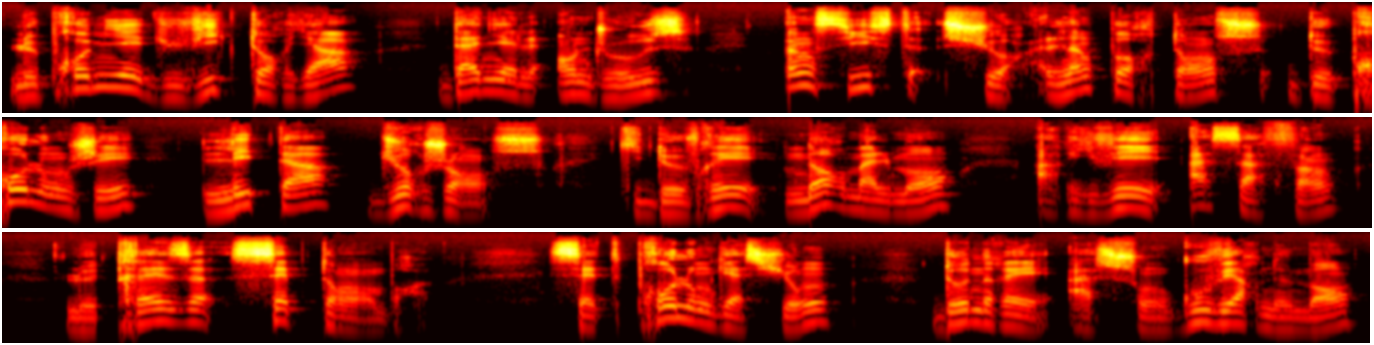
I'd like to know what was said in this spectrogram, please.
Le premier du Victoria, Daniel Andrews, insiste sur l'importance de prolonger l'état d'urgence qui devrait normalement arriver à sa fin le 13 septembre. Cette prolongation donnerait à son gouvernement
